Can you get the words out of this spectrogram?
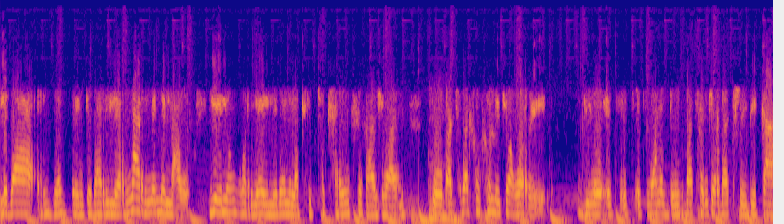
le ba reserve bank ba rile rena re ne melao ye e leng gore ya e lebelela cryptocurrency ga jwale. So batho ba tlhotlholetswa gore you know it's, it's, it's one of those ba tshwanetse gore ba trade ka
